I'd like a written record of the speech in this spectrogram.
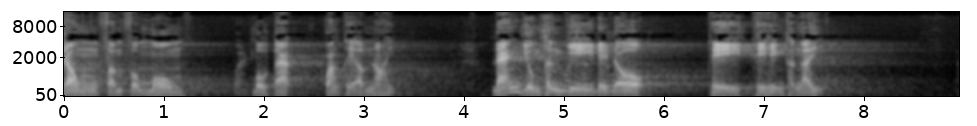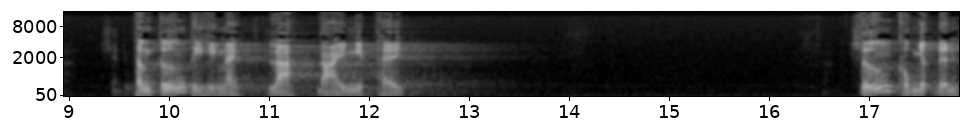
Trong phẩm phổ môn, bồ tát quán thế âm nói, đáng dùng thân gì để độ thì thị hiện thân ấy. Thân tướng thị hiện này là đại nghiệp thể. Tướng không nhất định.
